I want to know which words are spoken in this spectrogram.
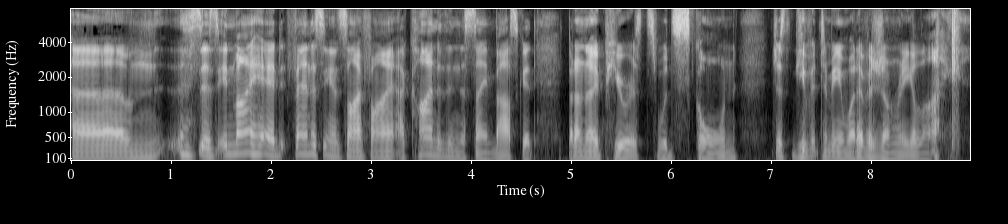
Um, says in my head, fantasy and sci-fi are kind of in the same basket, but I know purists would scorn. Just give it to me in whatever genre you like.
